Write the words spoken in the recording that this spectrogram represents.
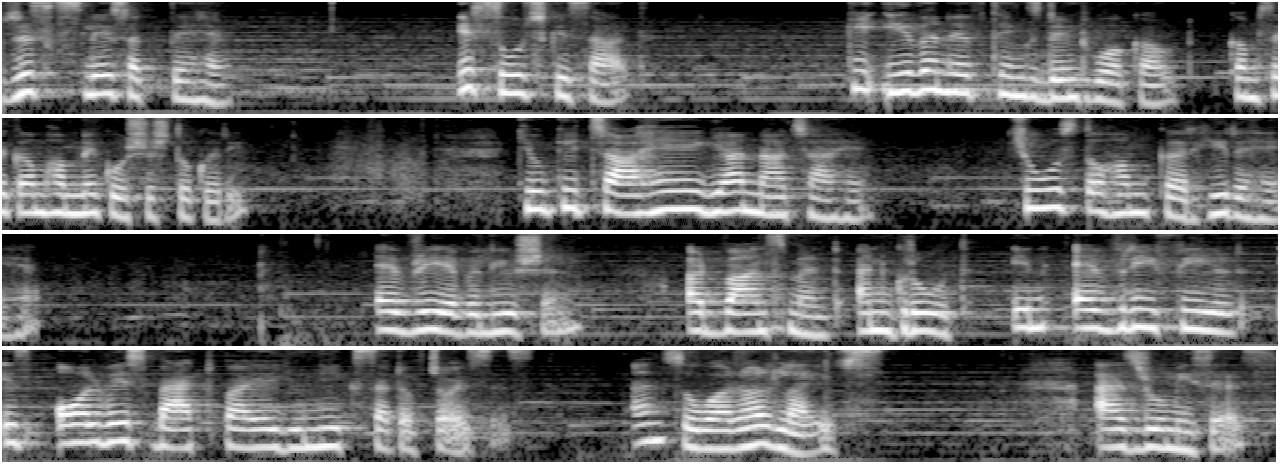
रिस्क ले सकते हैं? इस सोच के साथ कि even if things don't work out कम से कम हमने कोशिश तो करी। क्योंकि चाहें या ना चाहें चूज़ तो हम कर ही रहे हैं। Every evolution advancement and growth in every field is always backed by a unique set of choices. And so are our lives. As Rumi says,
